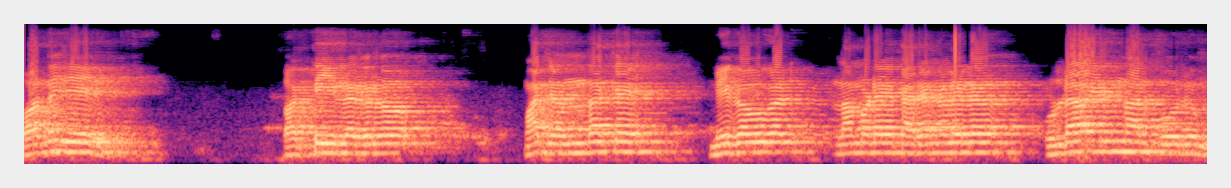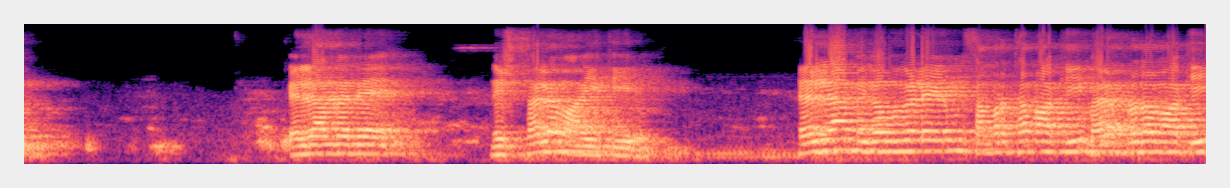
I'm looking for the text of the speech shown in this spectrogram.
വന്നു ചേരും. ഭക്തിയില്ലെങ്കിലോ മറ്റെന്തൊക്കെ മികവുകൾ നമ്മുടെ കരങ്ങളിൽ ഉണ്ടായിരുന്നാൽ പോലും എല്ലാം തന്നെ നിഷ്ഫലമായി തീരും എല്ലാ മികവുകളെയും സമർത്ഥമാക്കി ഫലപ്രദമാക്കി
